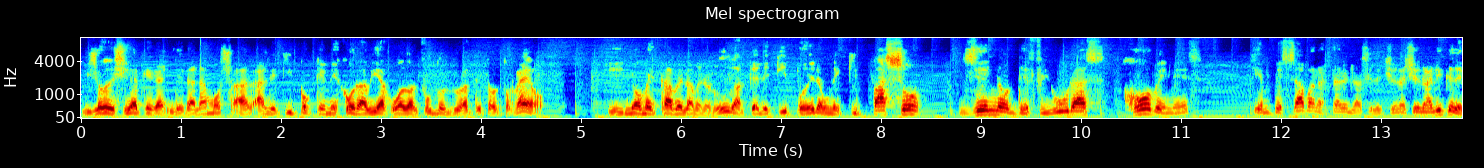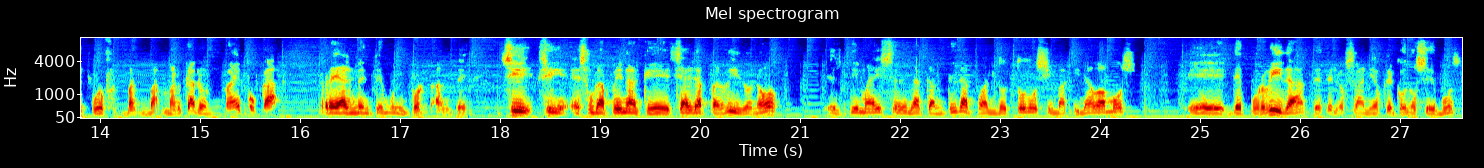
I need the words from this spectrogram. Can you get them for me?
y yo decía que le ganamos al equipo que mejor había jugado al fútbol durante todo el torneo. Y no me cabe la menor duda que el equipo era un equipazo lleno de figuras jóvenes que empezaban a estar en la selección nacional y que después marcaron una época realmente muy importante. Sí, sí, es una pena que se haya perdido, ¿no? El tema ese de la cantera cuando todos imaginábamos eh, de por vida, desde los años que conocemos,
